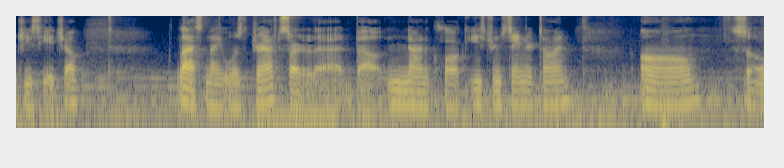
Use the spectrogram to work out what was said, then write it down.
GCHL. Last night was the draft. Started at about nine o'clock Eastern Standard Time. Um, so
